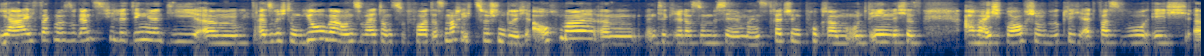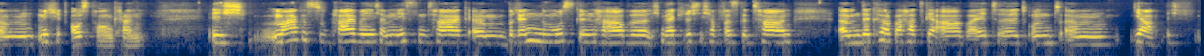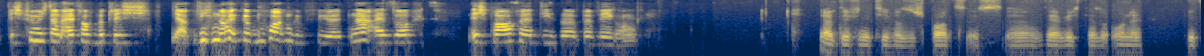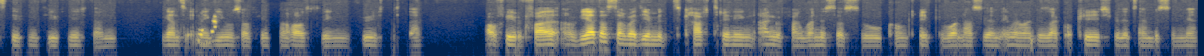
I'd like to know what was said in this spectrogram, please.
ja, ich sag mal so ganz viele Dinge, die, ähm, also Richtung Yoga und so weiter und so fort, das mache ich zwischendurch auch mal, ähm, integriere das so ein bisschen in mein Stretching-Programm und ähnliches. Aber ich brauche schon wirklich etwas, wo ich ähm, mich ausbauen kann. Ich mag es total, wenn ich am nächsten Tag ähm, brennende Muskeln habe. Ich merke richtig, ich habe was getan. Ähm, der Körper hat gearbeitet und ähm, ja, ich, ich fühle mich dann einfach wirklich ja wie neu geboren gefühlt. Ne? Also ich brauche diese Bewegung. Ja, definitiv. Also Sport ist äh, sehr wichtig. Also ohne geht es definitiv nicht. Dann die ganze Energie ja. muss auf jeden Fall raus. Deswegen fühle ich mich da auf jeden Fall. Wie hat das dann bei dir mit Krafttraining angefangen? Wann ist das so konkret geworden? Hast du dann irgendwann mal gesagt, okay, ich will jetzt ein bisschen mehr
